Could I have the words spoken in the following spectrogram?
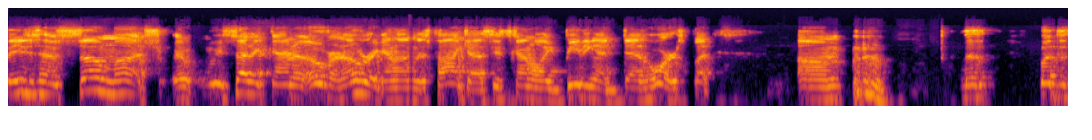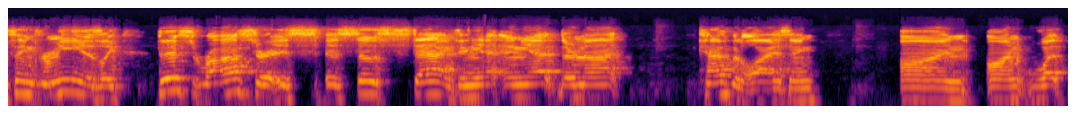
they just have so much. We've said it kind of over and over again on this podcast. He's kind of like beating a dead horse, but um, the but the thing for me is like this roster is is so stacked, and yet and yet they're not capitalizing on on what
